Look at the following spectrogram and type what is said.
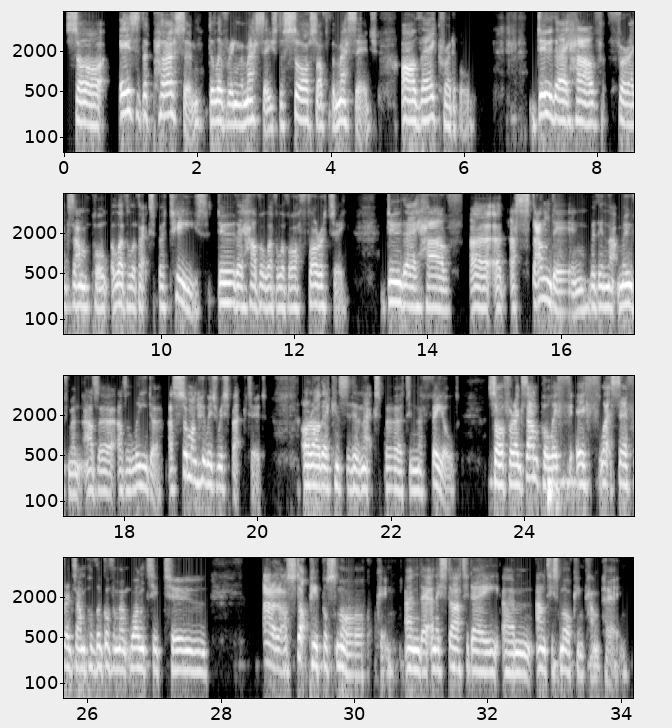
So is the person delivering the message, the source of the message, are they credible? Do they have, for example, a level of expertise? Do they have a level of authority? do they have a, a, standing within that movement as a, as a leader, as someone who is respected, or are they considered an expert in the field? So for example, if, if let's say, for example, the government wanted to, I don't know, stop people smoking and, and they started a um, anti-smoking campaign,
